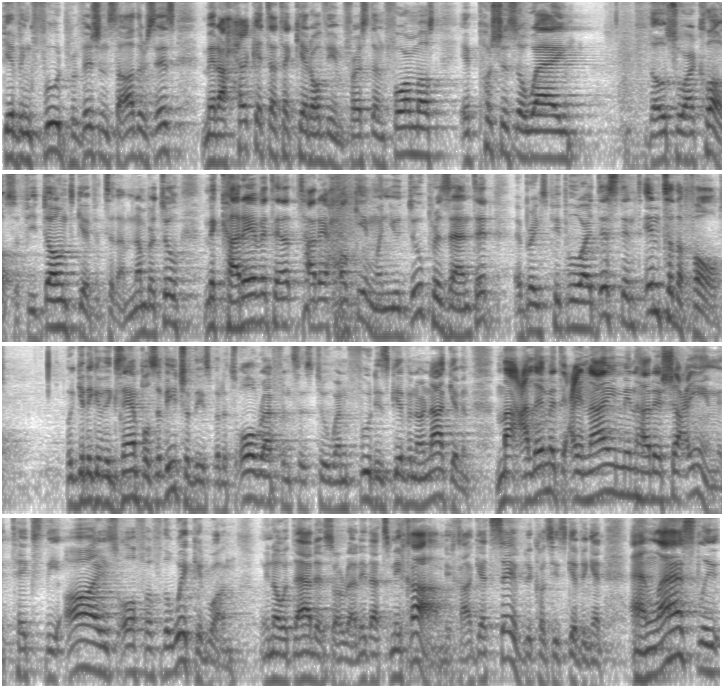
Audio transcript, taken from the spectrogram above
giving food, provisions to others is. First and foremost, it pushes away those who are close, if you don't give it to them. Number two, when you do present it, it brings people who are distant into the fold. We're going to give examples of each of these, but it's all references to when food is given or not given. It takes the eyes off of the wicked one. We know what that is already. That's Micha. Micha gets saved because he's giving it. And lastly,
